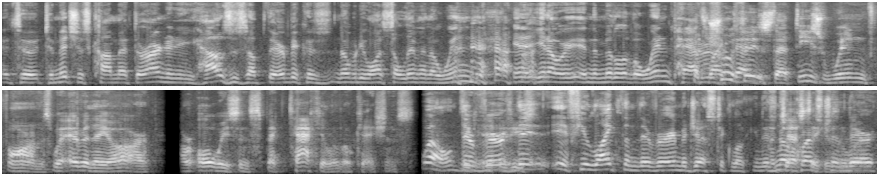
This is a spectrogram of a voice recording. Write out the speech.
and to, to Mitch's comment, there aren't any houses up there because nobody wants to live in a wind, in a, you know, in the middle of a wind path The like truth that. is that these wind farms, wherever they are, are always in spectacular locations. Well, they're If- very. if you- They, if you like them, they're very majestic looking. There's Majestic no question. the They're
